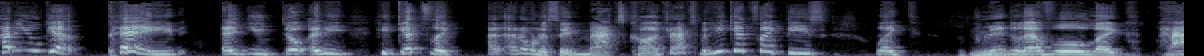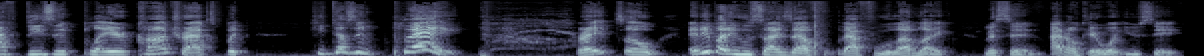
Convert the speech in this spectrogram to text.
how do you get paid and you don't? And he, he gets like, I, I don't want to say max contracts, but he gets like these like mid level, like half decent player contracts, but he doesn't play. right? So anybody who signs that that fool, I'm like, listen, I don't care what you say.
